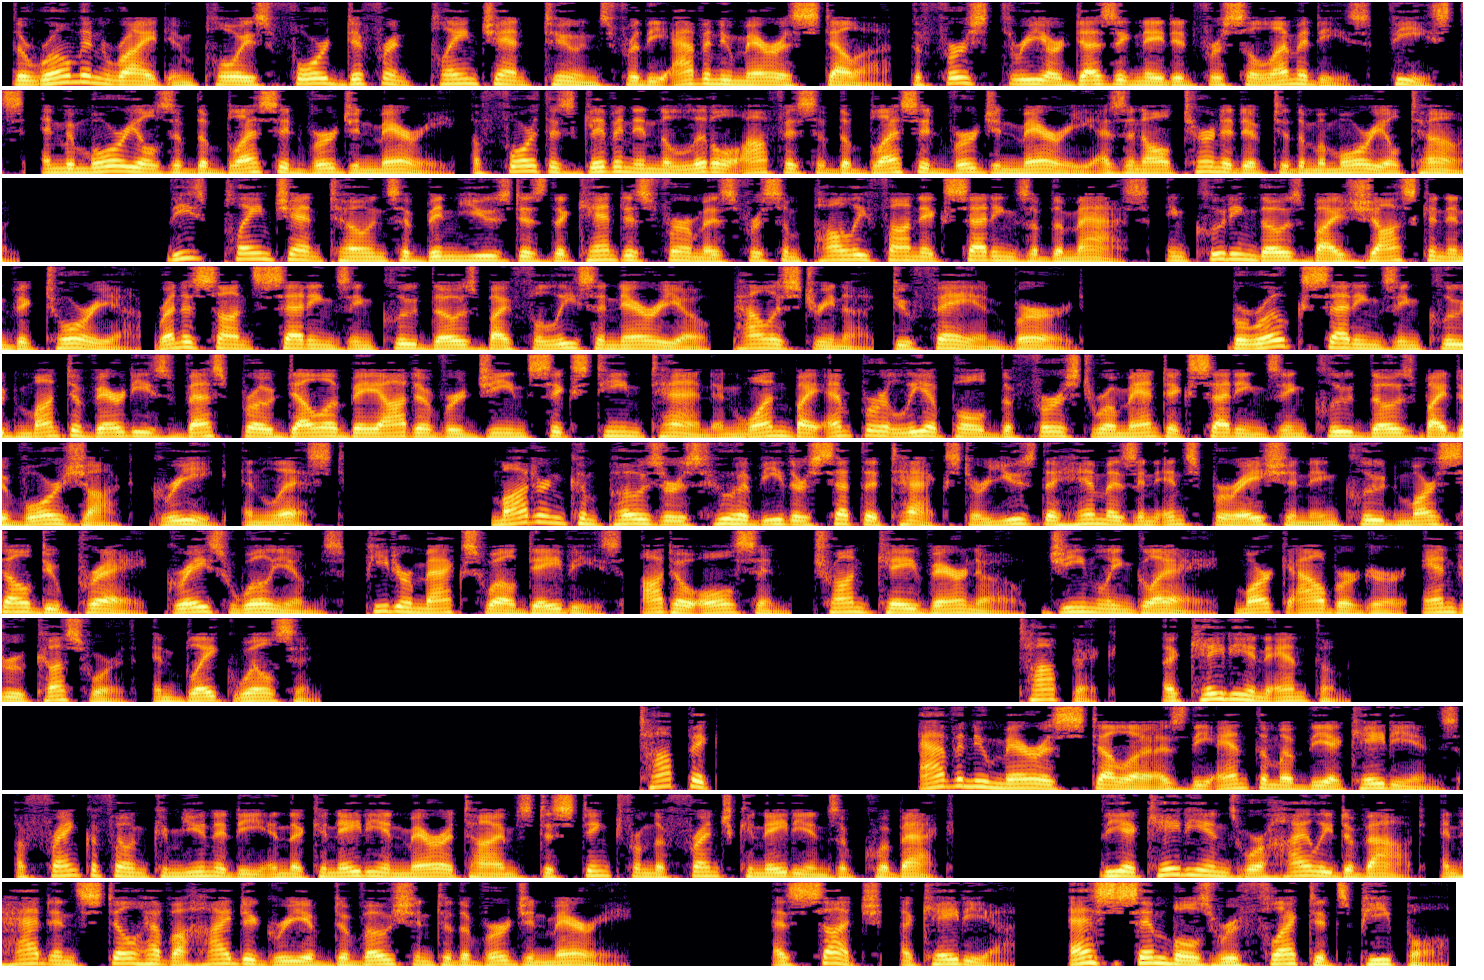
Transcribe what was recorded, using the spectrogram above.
The Roman Rite employs four different plainchant tunes for the Ave Maris Stella, the first three are designated for solemnities, feasts, and memorials of the Blessed Virgin Mary, a fourth is given in the Little Office of the Blessed Virgin Mary as an alternative to the memorial tone. These plainchant tones have been used as the cantus firmus for some polyphonic settings of the Mass, including those by Josquin and Victoria. Renaissance settings include those by Felice Anerio, Palestrina, Dufay, and Byrd. Baroque settings include Monteverdi's Vespro della Beata Vergine 1610 and one by Emperor Leopold I. Romantic settings include those by Dvorak, Grieg, and Liszt. Modern composers who have either set the text or used the hymn as an inspiration include Marcel Dupré, Grace Williams, Peter Maxwell Davies, Otto Olsson, Trond Kverno, Jean Langlais, Mark Alburger, Andrew Cusworth, and Blake Wilson. Acadian anthem Ave Maris Stella is the anthem of the Acadians, a francophone community in the Canadian Maritimes distinct from the French Canadians of Quebec. The Acadians were highly devout, and had and still have a high degree of devotion to the Virgin Mary. As such, Acadia's symbols reflect its people's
